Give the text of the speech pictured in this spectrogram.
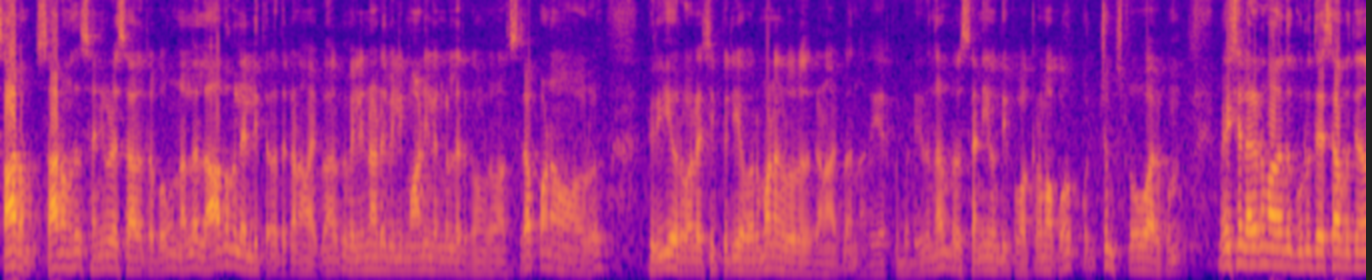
சாரம் சாரம் வந்து சனியோட சாரத்தில் போகும். நல்ல லாபங்கள் எள்ளி தரதுக்கான வாய்ப்பாக இருக்கும் வெளிநாடு வெளி மாநிலங்களில் இருக்கவங்களுக்கு சிறப்பான ஒரு பெரிய ஒரு வளர்ச்சி பெரிய வருமானங்கள் வருவதற்கான வாய்ப்புலாம் நிறைய இருக்குது. பட் இருந்தாலும் ஒரு சனி வந்து இப்போ வக்கரமாக போகும் கொஞ்சம் ஸ்லோவாக இருக்கும். மேஷ லக்னமாக வந்து குரு தேசாபத்தி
